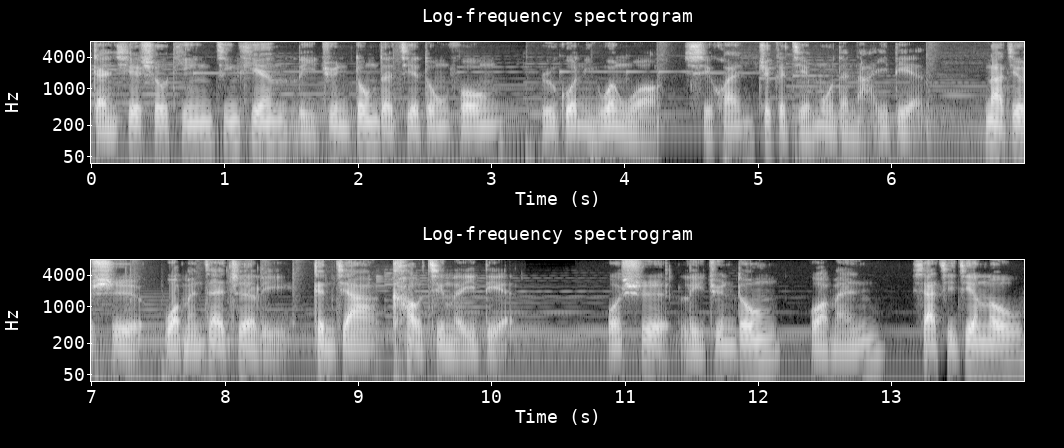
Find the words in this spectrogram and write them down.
感谢收听今天李俊东的借东风。如果你问我喜欢这个节目的哪一点，那就是我们在这里更加靠近了一点。我是李俊东，我们下期见喽。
